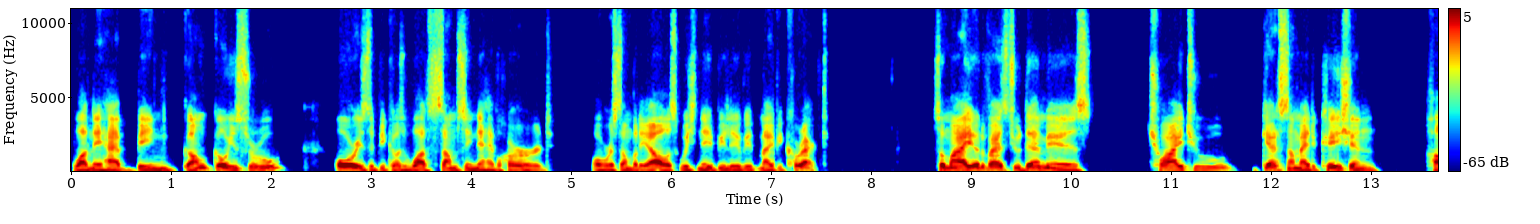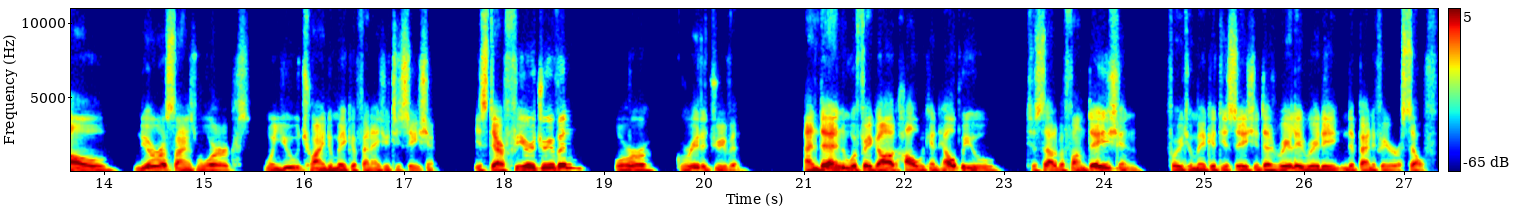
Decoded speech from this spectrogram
what they have been go going through, or is it because what something they have heard over somebody else, which they believe it might be correct? So my advice to them is try to get some education how neuroscience works when you trying to make a financial decision. Is there fear driven or greed driven? And then we figure out how we can help you to set up a foundation for you to make a decision that really, really in the benefit of yourself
